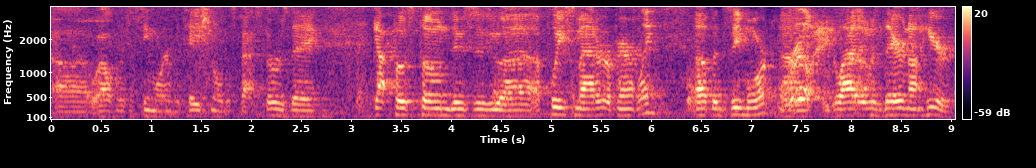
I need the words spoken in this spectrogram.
Uh, well, it was a Seymour Invitational this past Thursday. Got postponed due to uh, a police matter, apparently, up in Seymour. Uh, Really? Glad it was there, not here.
